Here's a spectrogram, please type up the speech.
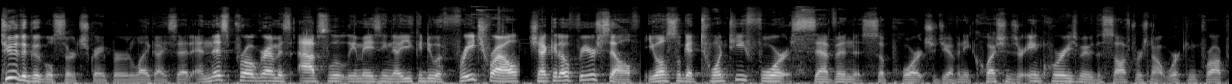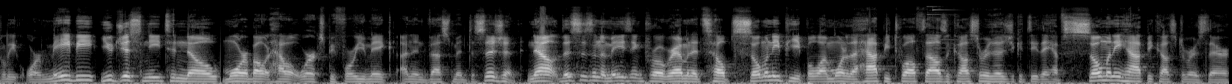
to the Google Search Scraper, like I said. And this program is absolutely amazing. Now, you can do a free trial, check it out for yourself. You also get 24 7 support should you have any questions or inquiries. Maybe the software is not working properly, or maybe you just need to know more about how it works before you make an investment decision. Now, this is an amazing program and it's helped so many people. I'm one of the happy 12,000 customers. As you can see, they have so many happy customers there,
